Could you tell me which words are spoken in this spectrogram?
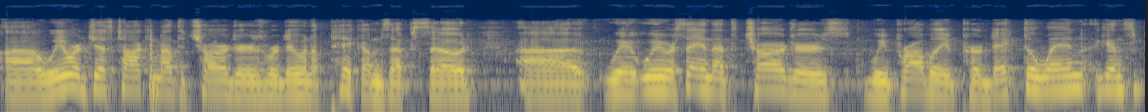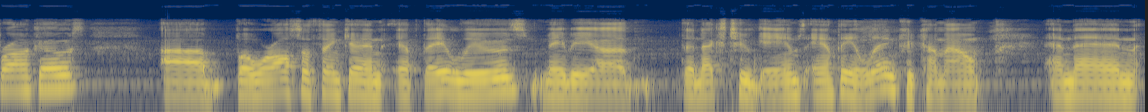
uh, we were just talking about the Chargers. We're doing a Pick'ems episode. Uh, we, we were saying that the Chargers, we probably predict a win against the Broncos. Uh, but we're also thinking if they lose, maybe uh, the next two games, Anthony Lynn could come out. And then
